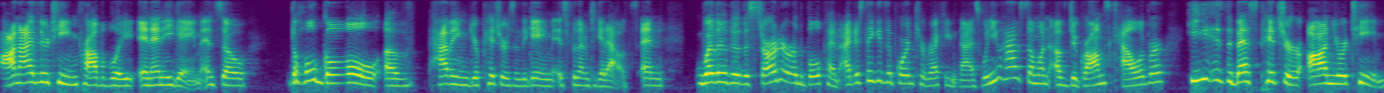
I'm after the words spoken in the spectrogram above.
on either team probably in any game. And so the whole goal of having your pitchers in the game is for them to get outs. And whether they're the starter or the bullpen, I just think it's important to recognize when you have someone of DeGrom's caliber, he is the best pitcher on your team.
